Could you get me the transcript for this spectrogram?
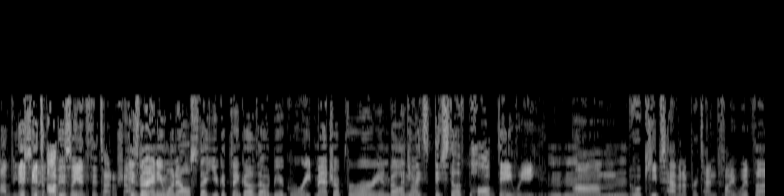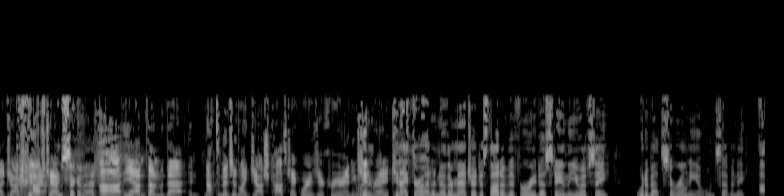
obviously. it's obviously instant title shot. Is there Yeah. anyone else that you could think of that would be a great matchup for Rory and Bellator? I mean, they, they still have Paul Daley, um, who keeps having a pretend fight with uh, Josh Mm-hmm. Yeah, Koscheck. I'm sick of that. Uh, yeah, I'm done with that. And not to mention, like Josh Koscheck, where's your career anyway, Can, right? can I throw out another match I just thought of if Rory does stay in the UFC? What about Cerrone at 170? I-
